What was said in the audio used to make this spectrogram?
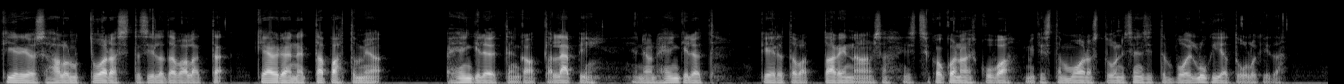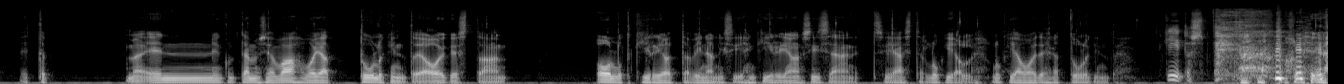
kirjoissa halunnut tuoda sitä sillä tavalla, että käydään näitä tapahtumia henkilöiden kautta läpi. Ja ne on henkilöt, kertovat tarinaansa ja sitten se kokonaiskuva, mikä sitä muodostuu, niin sen sitten voi lukija tulkita. Että mä en niin kuin tämmöisiä vahvoja tulkintoja oikeastaan ollut kirjoittavina niin siihen kirjaan sisään, että se jää sitten lukijalle. Lukija voi tehdä tulkintoja. Kiitos. Ole hyvä.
